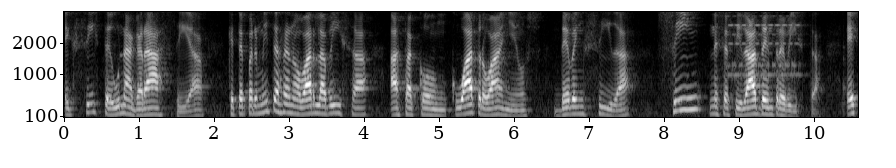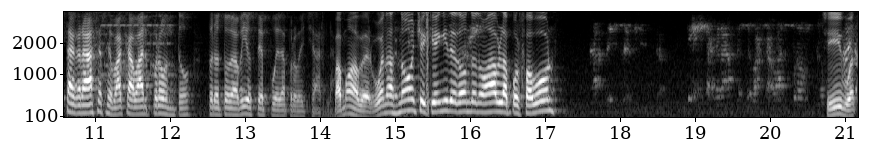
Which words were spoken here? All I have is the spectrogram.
existe una gracia que te permite renovar la visa hasta con cuatro años de vencida sin necesidad de entrevista. Esta gracia se va a acabar pronto, pero todavía usted puede aprovecharla. Vamos a ver. Buenas noches. ¿Quién y de dónde nos habla, por favor? Sí, bueno.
